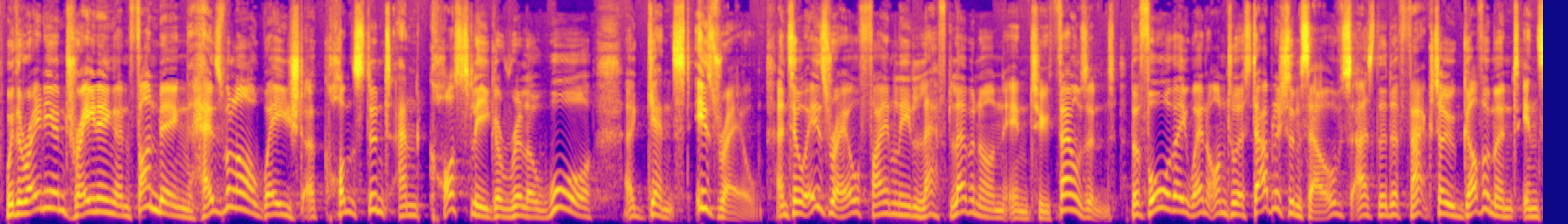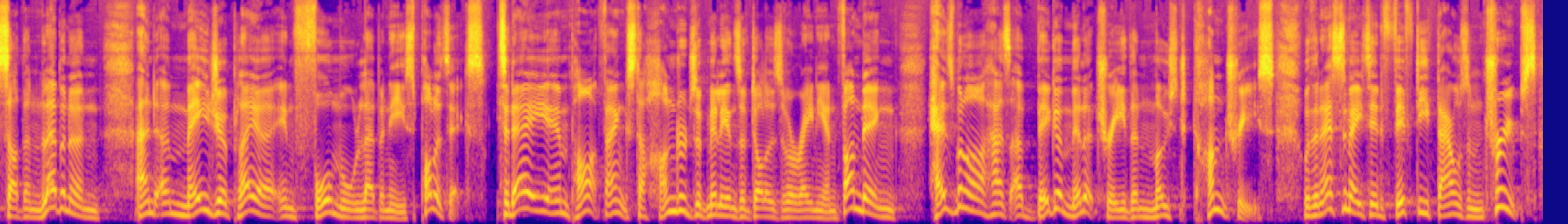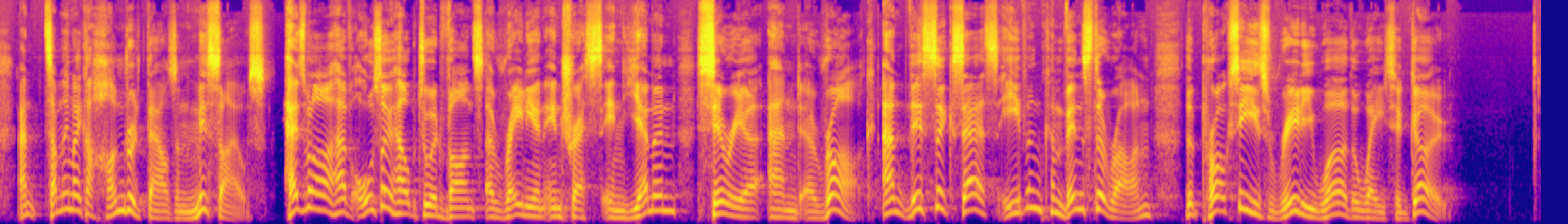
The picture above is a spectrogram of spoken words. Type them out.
With Iranian training and funding, Hezbollah waged a constant and costly guerrilla war against Israel until Israel finally left Lebanon in 2000, before they went on to establish themselves as the de facto government in southern Lebanon and a major player in formal Lebanese politics. Today, in part thanks to hundreds of millions of dollars of Iranian funding, Hezbollah has a bigger military than most countries, with an estimated 50 50,000 troops and something like 100,000 missiles. Hezbollah have also helped to advance Iranian interests in Yemen, Syria, and Iraq. And this success even convinced Iran that proxies really were the way to go.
